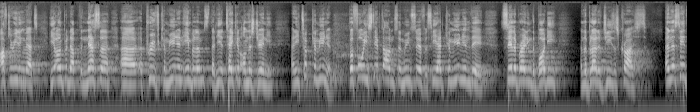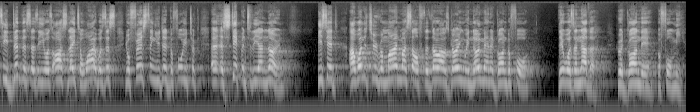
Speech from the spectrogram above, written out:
After reading that, he opened up the NASA uh, approved communion emblems that he had taken on this journey, and he took communion. Before he stepped out into the moon surface, he had communion there, celebrating the body and the blood of Jesus Christ. And in a sense, he did this as he was asked later, Why was this your first thing you did before you took a, a step into the unknown? He said, I wanted to remind myself that though I was going where no man had gone before, there was another who had gone there before me.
